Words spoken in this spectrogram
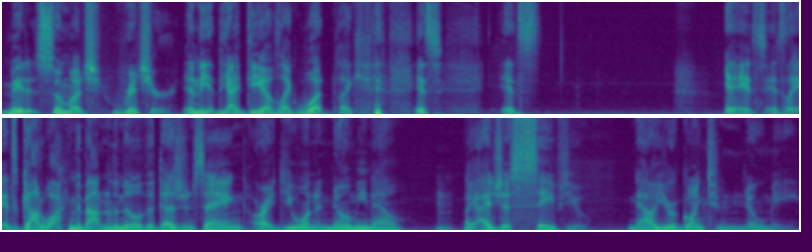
made it so much richer in the the idea of like what like it's it's it's it's like it's God walking the mountain in the middle of the desert and saying, "All right, do you want to know me now? Mm. Like I just saved you. Now you're going to know me."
